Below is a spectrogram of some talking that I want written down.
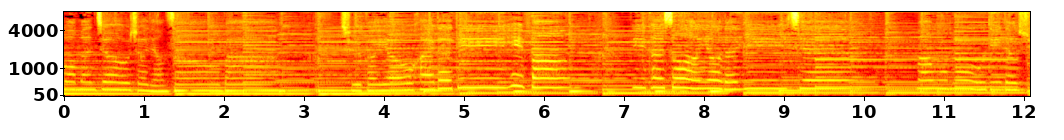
我们就这样走吧，去个有海的地方，避开所有的一切，漫无目的的寻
